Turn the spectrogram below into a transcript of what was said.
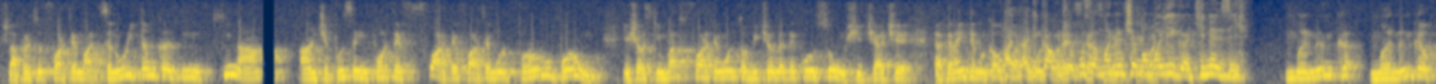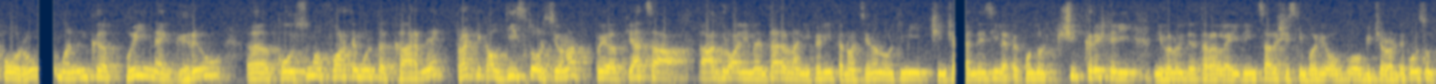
și la prețuri foarte mari. Să nu uităm că din China a început să importe foarte, foarte mult porumb. Ei și-au schimbat foarte mult obiceiurile de consum și ceea ce, dacă înainte mâncau adică foarte mult Adică au început să mănânce mămăligă chinezii. Mănâncă, mănâncă porumb mănâncă pâine grâu, uh, consumă foarte multă carne, practic au distorsionat piața agroalimentară la nivel internațional în ultimii 5 ani de zile, pe fondul și creșterii nivelului de trai din țară și schimbării obiceiurilor de consum.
